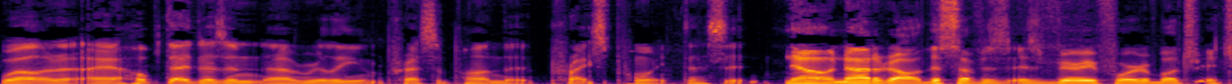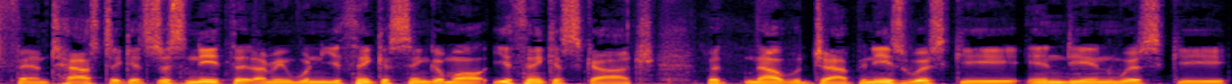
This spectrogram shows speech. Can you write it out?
well, and I hope that doesn't uh, really impress upon the price point, does it? No, not at all. This stuff is, is very affordable. It's, it's fantastic. It's just neat that, I mean, when you think of single malt, you think of scotch, but now with Japanese whiskey, Indian whiskey,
